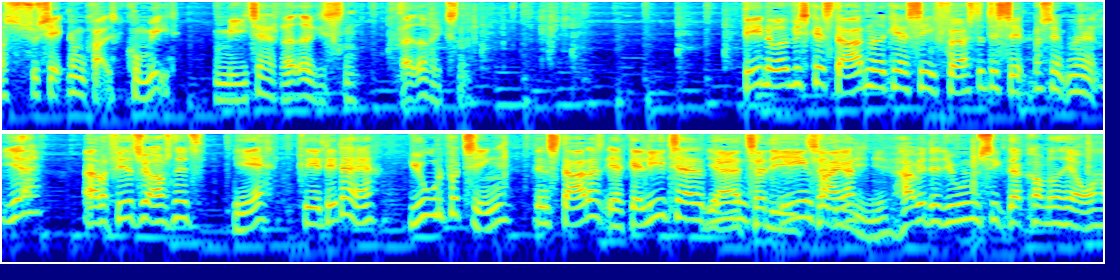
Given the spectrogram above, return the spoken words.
og Socialdemokratisk komet Meta Frederiksen. Frederiksen. Det er noget, vi skal starte med, kan jeg se, 1. december simpelthen. Ja, er der 24 afsnit? Ja, det er det, der er. Jul på tinge. Den starter... Jeg kan lige tage Ja, en, tag lige, en tag lige linje. Har vi lidt julemusik, der er kommet noget herover?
